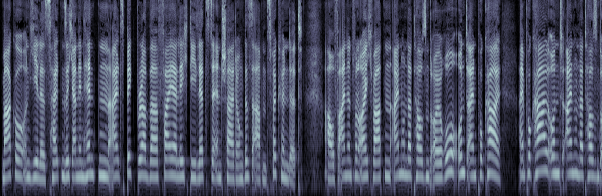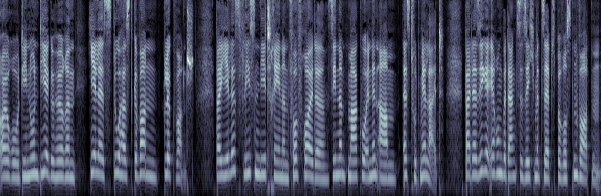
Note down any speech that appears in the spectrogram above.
Marco und Jelis halten sich an den Händen, als Big Brother feierlich die letzte Entscheidung des Abends verkündet. Auf einen von euch warten 100.000 Euro und ein Pokal. Ein Pokal und 100.000 Euro, die nun dir gehören. Jelis, du hast gewonnen. Glückwunsch. Bei Jelis fließen die Tränen vor Freude. Sie nimmt Marco in den Arm. Es tut mir leid. Bei der Siegerehrung bedankt sie sich mit selbstbewussten Worten.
